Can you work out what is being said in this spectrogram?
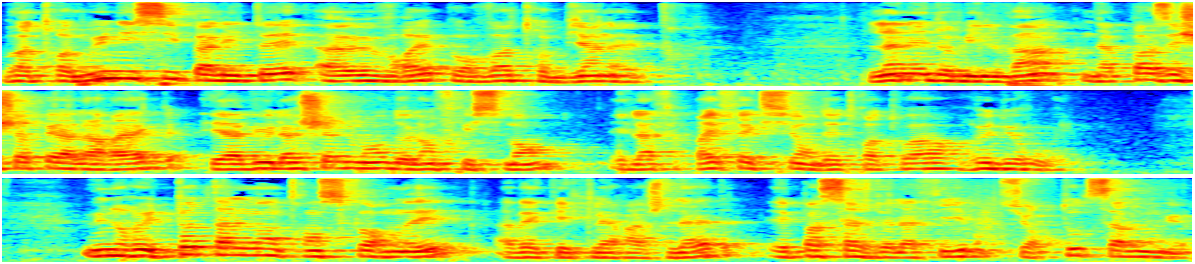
votre municipalité a œuvré pour votre bien-être. L'année 2020 n'a pas échappé à la règle et a vu l'achèvement de l'enfouissement et la réfection des trottoirs rue du Rouet. Une rue totalement transformée avec éclairage LED et passage de la fibre sur toute sa longueur.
